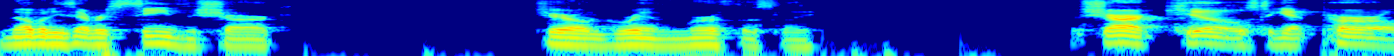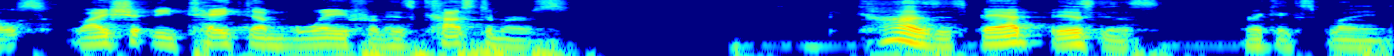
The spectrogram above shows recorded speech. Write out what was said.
Nobody's ever seen the shark. Gerald grinned mirthlessly. The shark kills to get pearls. Why shouldn't he take them away from his customers? Because it's bad business, Rick explained.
